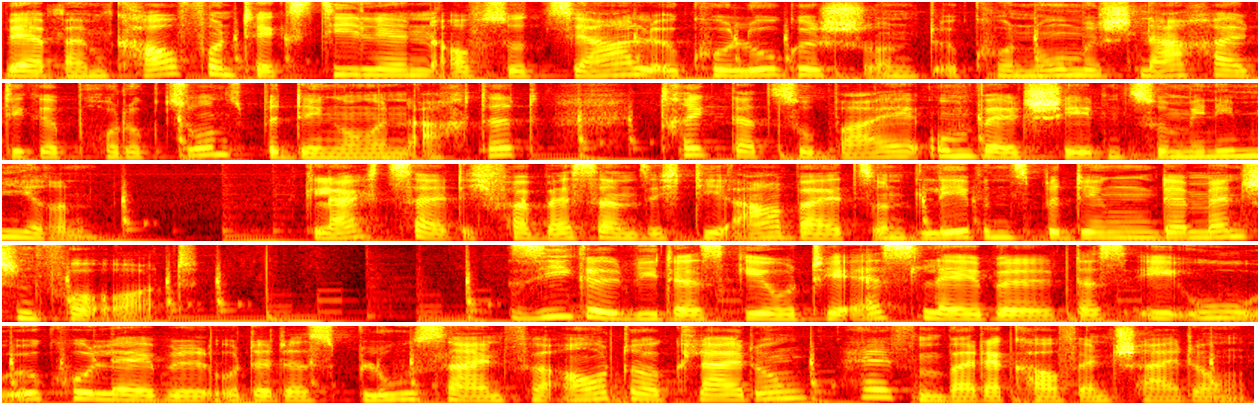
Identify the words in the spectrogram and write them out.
Wer beim Kauf von Textilien auf sozial, ökologisch und ökonomisch nachhaltige Produktionsbedingungen achtet, trägt dazu bei, Umweltschäden zu minimieren. Gleichzeitig verbessern sich die Arbeits- und Lebensbedingungen der Menschen vor Ort. Siegel wie das GOTS-Label, das EU-Öko-Label oder das Blue Sign für Outdoor-Kleidung helfen bei der Kaufentscheidung.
